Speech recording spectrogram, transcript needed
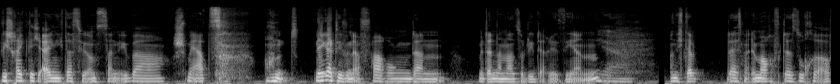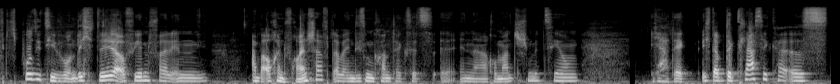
wie schrecklich eigentlich, dass wir uns dann über Schmerz und negativen Erfahrungen dann miteinander solidarisieren. Ja. Und ich glaube, da ist man immer auch auf der Suche auf das Positive. Und ich sehe auf jeden Fall in, aber auch in Freundschaft, aber in diesem Kontext jetzt äh, in einer romantischen Beziehung, ja, der, ich glaube, der Klassiker ist,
